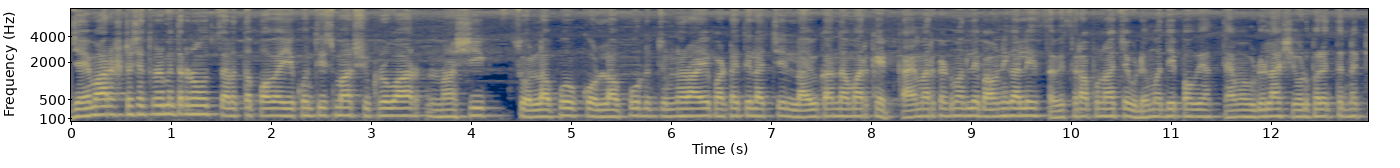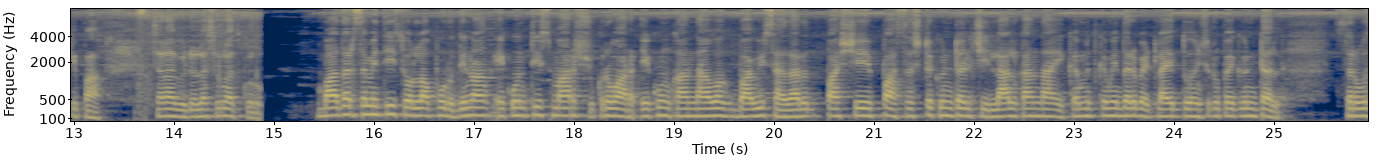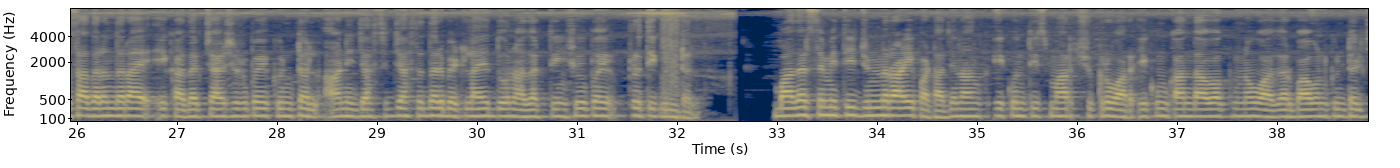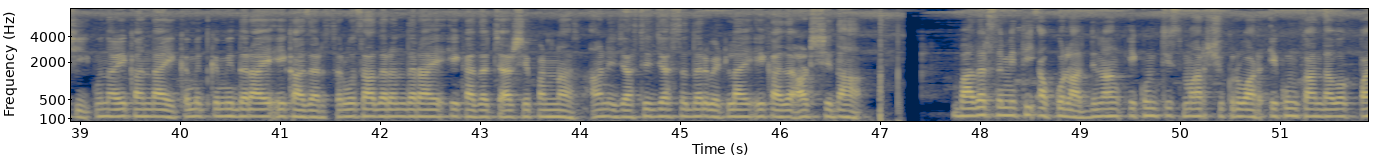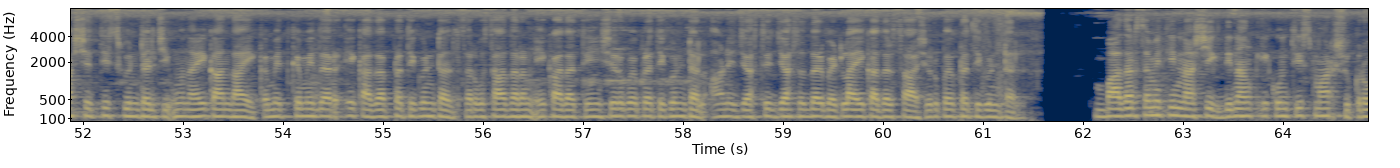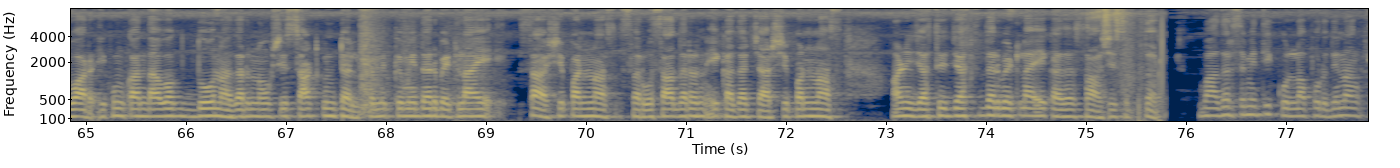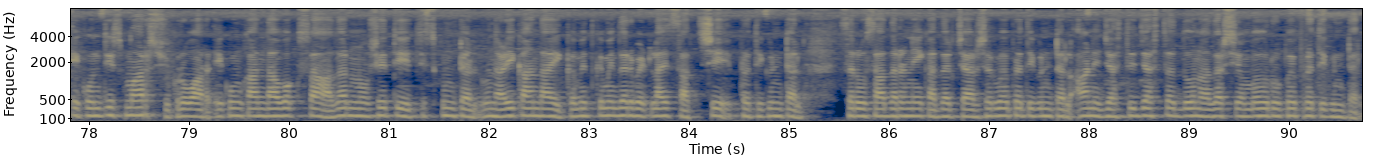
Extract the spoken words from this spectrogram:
जय महाराष्ट्र शेतकरी मित्रांनो चला तर एकोणतीस मार्च शुक्रवार नाशिक सोलापूर कोल्हापूर जुन्नर पाट्यातील आजचे लाईव्ह कांदा मार्केट काय मार्केटमधले भाव निघाले? सविस्तर आपण आजच्या व्हिडिओमध्ये पाहूया. त्यामुळे व्हिडिओला शेवटपर्यंत नक्की पहा. चला व्हिडिओला सुरुवात करू. बाजार समिती सोलापूर दिनांक एकोणतीस मार्च शुक्रवार. एकूण कांदा आवक बावीस हजार पाचशे पासष्ट क्विंटलची. लाल कांदा आहे कमीत कमी दर भेटला आहे दोनशे रुपये क्विंटल. सर्वसाधारण दर आहे एक हजार चारशे रुपये क्विंटल आणि जास्तीत जास्त दर भेटला आहे दोन हजार तीनशे रुपये प्रति क्विंटल. बाजार समिती जुन्नर आळीपाटा दिनांक एकोणतीस मार्च शुक्रवार. एकूण कांदा आवक नऊ हजार बावन्न क्विंटलची. उन्हाळी कांदा आहे. कमीत कमी दर आहे एक हजार. सर्वसाधारण दर आहे एक हजार चारशे पन्नास आणि जास्तीत जास्त दर भेटला आहे एक हजार आठशे दहा. बाजार समिती अकोला दिनांक एकोणतीस मार्च शुक्रवार एकूण कांदा व पाचशे तीस क्विंटलची उन्हाळी कांदा आहे. कमीत कमी दर एक हजार प्रति क्विंटल सर्वसाधारण एक हजार तीनशे रुपये प्रति क्विंटल आणि जास्तीत जास्त दर भेटला एक हजार सहाशे रुपये प्रति क्विंटल. बाजार समिती नाशिक दिनांक एकोणतीस मार्च शुक्रवार एकूण कांदा व दोन हजार नऊशे साठ क्विंटल कमीत कमी दर भेटला आहे सहाशे पन्नास सर्वसाधारण एक हजार चारशे पन्नास आणि जास्तीत जास्त दर भेटला एक हजार सहाशे सत्तर. बाजार समिती कोल्हापूर दिनांक एकोणतीस मार्च शुक्रवार. एकूण कांदा वक सहा हजार नऊशे तेहतीस क्विंटल उन्हाळी कांदा आहे कमीत कमी दर भेटला आहे सातशे प्रति क्विंटल सर्वसाधारण एक हजार चारशे रुपये प्रति क्विंटल आणि जास्तीत जास्त दोन हजार शंभर रुपये प्रति क्विंटल.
